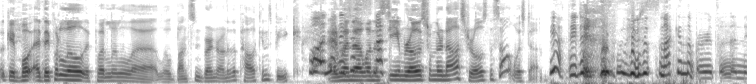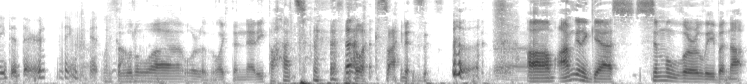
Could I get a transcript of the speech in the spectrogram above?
Okay, bo- they put a little, they put a little, uh, little Bunsen burner under the pelican's beak, Well, no, and they when the just when the steam rose from their nostrils, the salt was done. Yeah, they just they just snuck in the birds and then they did their thing to get Like the salt. little, uh, what are they, like the neti pots, They're like sinuses. um, I'm gonna guess similarly, but not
